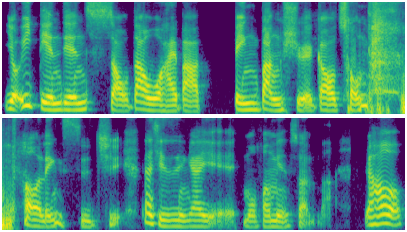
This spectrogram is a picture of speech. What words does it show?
有一点点少到我还把冰棒雪糕充到 到零食去，但其实应该也某方面算吧。然后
